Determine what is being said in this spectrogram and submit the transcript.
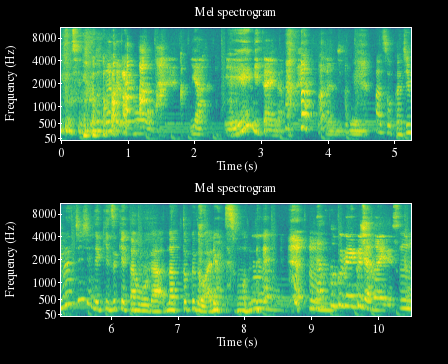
自分の中でもいやえー、みたいな。感じで、あそうか。自分自身で気づけた方が納得度はありますもんね。うん。納得がいくじゃないですか。うんう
